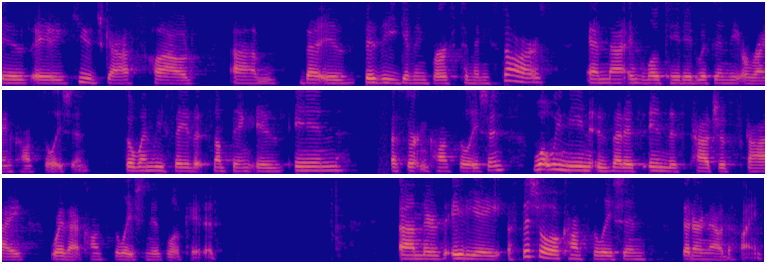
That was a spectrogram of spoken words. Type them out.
is a huge gas cloud um, that is busy giving birth to many stars, and that is located within the Orion constellation. So when we say that something is in a certain constellation, what we mean is that it's in this patch of sky where that constellation is located. Um, there's 88 official constellations that are now defined.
